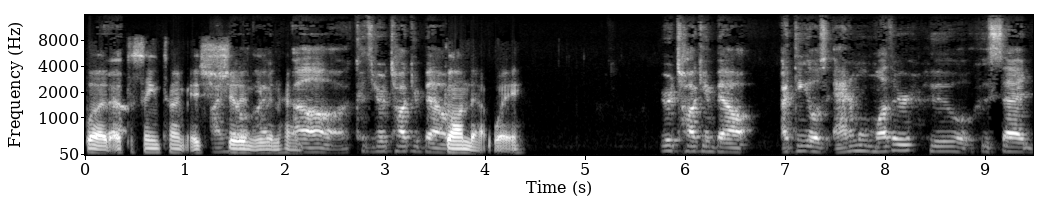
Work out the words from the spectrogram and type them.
but Yeah. at the same time it shouldn't I- even have Uh, because you're talking about gone that way You're talking about I think it was Animal Mother who who said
